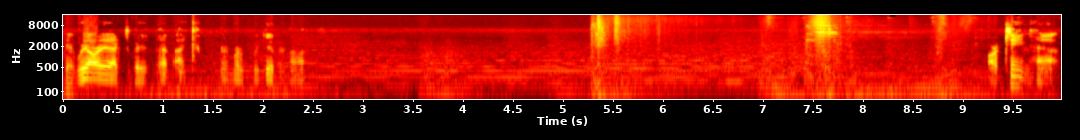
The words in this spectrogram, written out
Okay, we already activated that. I can't remember if we did or not. Arcane hat.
